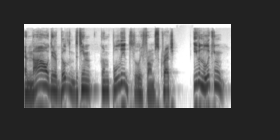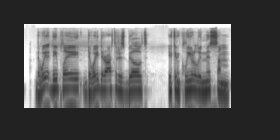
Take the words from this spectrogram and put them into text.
and now they're building the team completely from scratch. Even looking the way they play, the way the roster is built, you can clearly miss some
